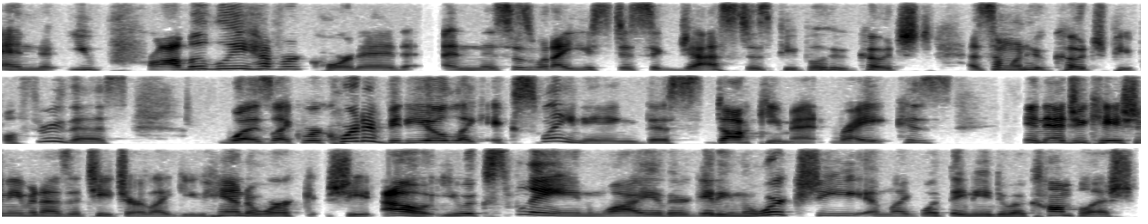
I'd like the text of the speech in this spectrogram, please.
And you probably have recorded, and this is what I used to suggest as people who coached, as someone who coached people through this, was like record a video like explaining this document, right? Because in education, even as a teacher, like you hand a worksheet out, you explain why they're getting the worksheet and like what they need to accomplish.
